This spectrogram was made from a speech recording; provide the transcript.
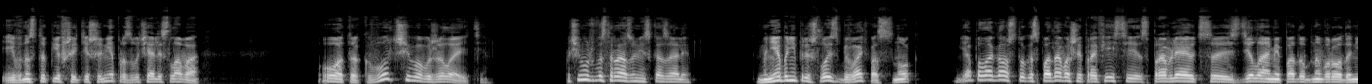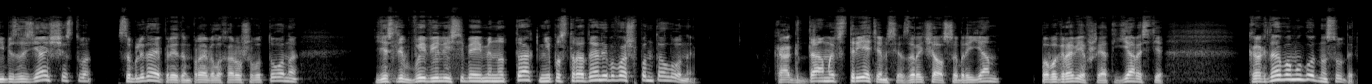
и в наступившей тишине прозвучали слова. «О, так вот чего вы желаете? Почему же вы сразу не сказали? Мне бы не пришлось сбивать вас с ног. Я полагал, что господа вашей профессии справляются с делами подобного рода не без изящества, соблюдая при этом правила хорошего тона. Если бы вы вели себя именно так, не пострадали бы ваши панталоны». «Когда мы встретимся?» — зарычал Шабриян, побагровевший от ярости. «Когда вам угодно, сударь.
